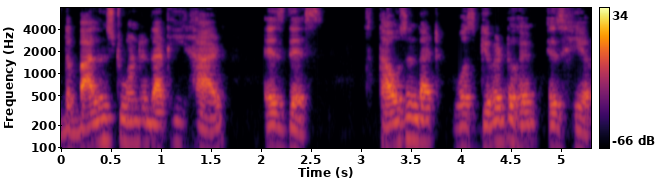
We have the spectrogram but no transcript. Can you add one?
the balance 200 that he had is this. Thousand that was given to him is here.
